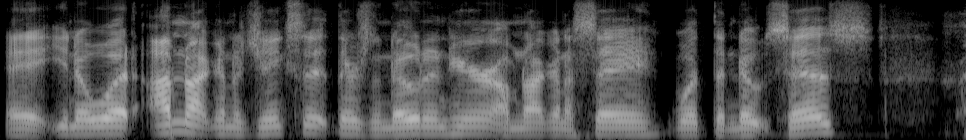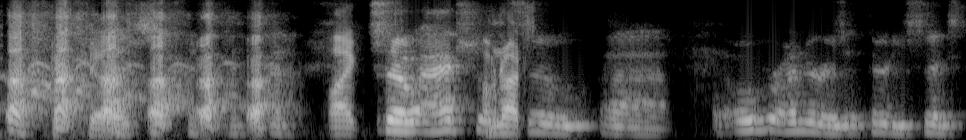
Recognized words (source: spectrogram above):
hey, you know what? I'm not going to jinx it. There's a note in here. I'm not going to say what the note says. Because, like, so actually, not- so uh, over under is at 36.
